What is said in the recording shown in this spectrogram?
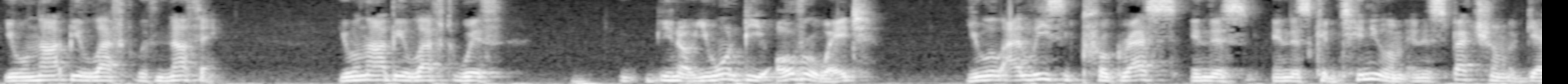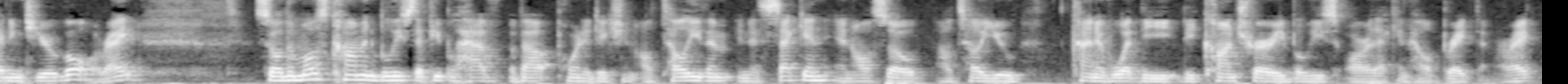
You will not be left with nothing. You will not be left with, you know, you won't be overweight. You will at least progress in this in this continuum in the spectrum of getting to your goal, right? So the most common beliefs that people have about porn addiction, I'll tell you them in a second, and also I'll tell you kind of what the the contrary beliefs are that can help break them. All right.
